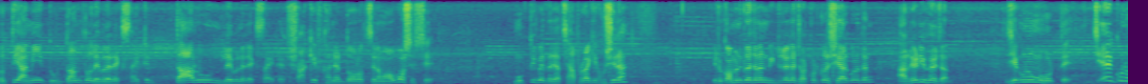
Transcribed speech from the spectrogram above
সত্যি আমি দুর্দান্ত লেভেলের এক্সাইটেড দারুণ লেভেলের এক্সাইটেড শাকিব খানের দরদ সিনেমা অবশেষে মুক্তি পেতে যাচ্ছে। আপনারা কি খুশি না? একটু কমেন্ট করে জানান ভিডিওটাকে ঝটপট করে শেয়ার করে দেন আর রেডি হয়ে যান। যে কোনো মুহূর্তে যে কোনো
